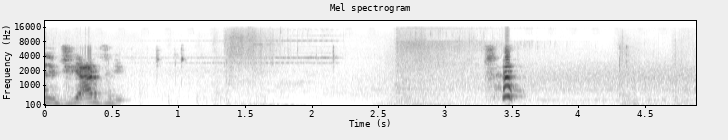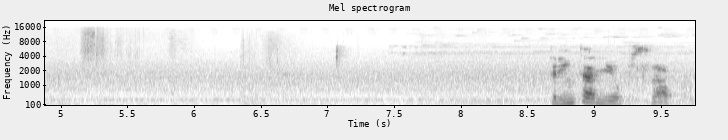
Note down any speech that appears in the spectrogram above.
Caralho de árvore. Trinta mil pro saco.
